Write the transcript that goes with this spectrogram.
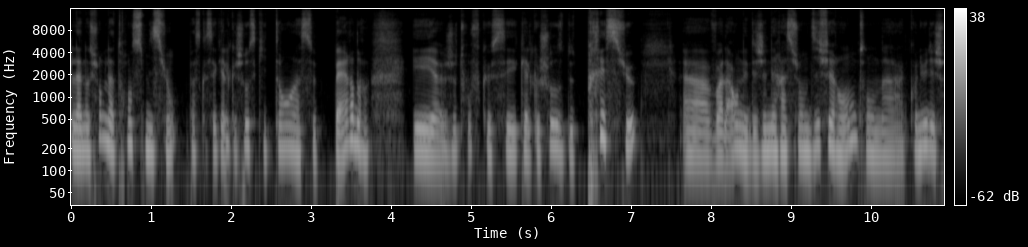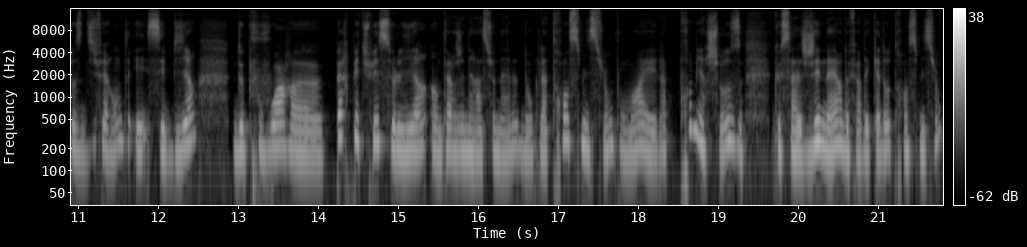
La notion de la transmission, parce que c'est quelque chose qui tend à se perdre. Et je trouve que c'est quelque chose de précieux. Euh, voilà, on est des générations différentes, on a connu des choses différentes et c'est bien de pouvoir euh, perpétuer ce lien intergénérationnel. Donc la transmission, pour moi, est la première chose que ça génère de faire des cadeaux de transmission.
